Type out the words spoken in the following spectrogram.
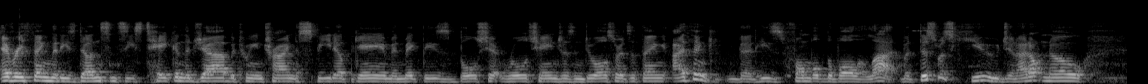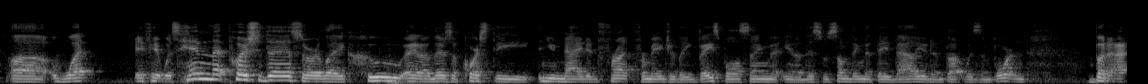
everything that he's done since he's taken the job between trying to speed up the game and make these bullshit rule changes and do all sorts of things. I think that he's fumbled the ball a lot, but this was huge, and I don't know uh, what if it was him that pushed this or like who you know there's of course the united front for major league baseball saying that you know this was something that they valued and thought was important but I,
